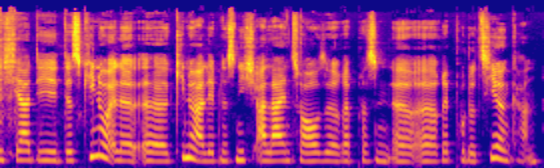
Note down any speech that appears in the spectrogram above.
ich ja die, das Kino, äh, Kinoerlebnis nicht allein zu Hause äh, äh, reproduzieren kann.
